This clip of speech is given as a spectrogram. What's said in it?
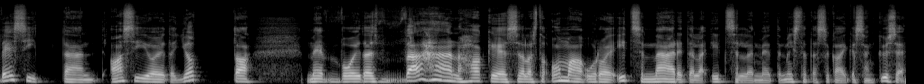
vesittään asioita, jotta me voitaisiin vähän hakea sellaista omaa uroa ja itse määritellä itsellemme, että mistä tässä kaikessa on kyse.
